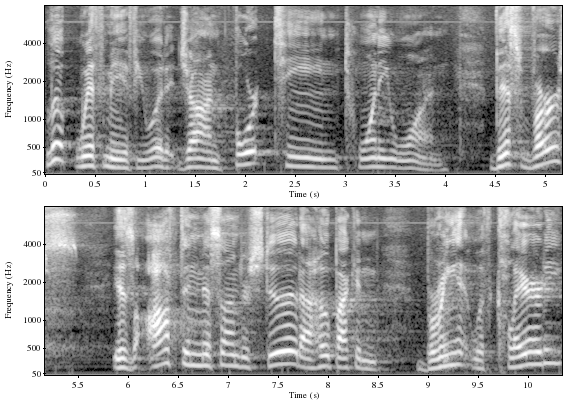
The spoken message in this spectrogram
Look with me, if you would, at John 14 21. This verse is often misunderstood. I hope I can bring it with clarity.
